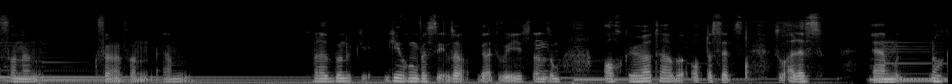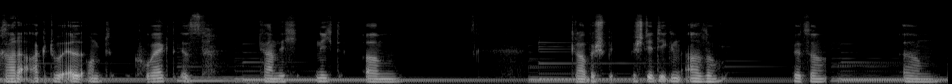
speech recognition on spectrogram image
von, von, von ähm, von der Bundesregierung, was sie so, wie ich es dann so auch gehört habe, ob das jetzt so alles ähm, noch gerade aktuell und korrekt ist, kann ich nicht, ähm, glaube bestätigen. Also bitte ähm,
